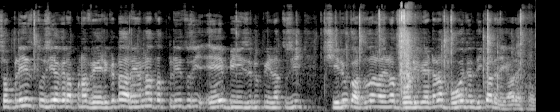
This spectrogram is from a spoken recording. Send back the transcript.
ਸੋ ਪਲੀਜ਼ ਤੁਸੀਂ ਅਗਰ ਆਪਣਾ weight ਘਟਾ ਰਹੇ ਹੋ ਨਾ, ਤਾਂ ਪਲੀਜ਼ ਤੁਸੀਂ ਇਹ ਬੀਨਸ ਨੂੰ ਪੀਣਾ। ਤੁਸੀਂ ਸ਼ੁਰੂ ਕਰ ਦਿਓ, ਤੁਹਾਡਾ ਜਿਹੜਾ ਬੋਡੀ weight ਹੈ ਨਾ, ਬਹੁਤ ਜਲਦੀ ਘਟ ਜਾਏਗਾ। ਆਹ ਦੇਖੋ,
